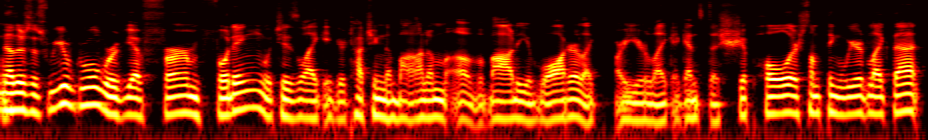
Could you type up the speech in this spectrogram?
Now, there's this weird rule where if you have firm footing, which is like if you're touching the bottom of a body of water, like, or you're like against a ship hole or something weird like that,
